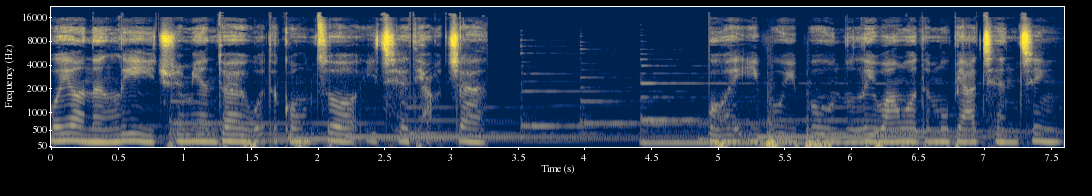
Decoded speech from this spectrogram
我有能力去面对我的工作一切挑战，我会一步一步努力往我的目标前进。”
